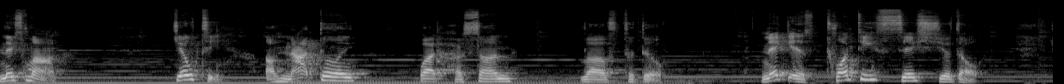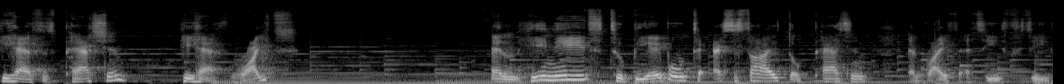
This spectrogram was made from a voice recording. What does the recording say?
Nick's mom guilty of not doing what her son loves to do. Nick is 26 years old. He has his passion, He has rights. And he needs to be able to exercise those passion and rights as he sees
